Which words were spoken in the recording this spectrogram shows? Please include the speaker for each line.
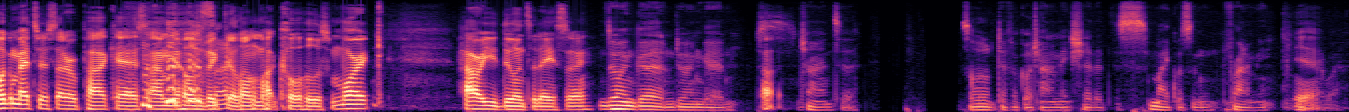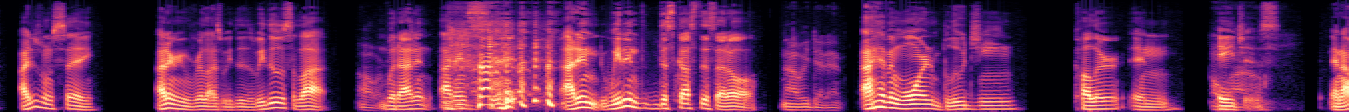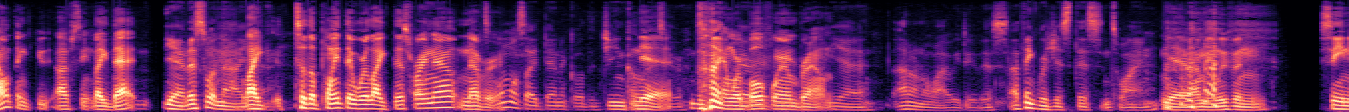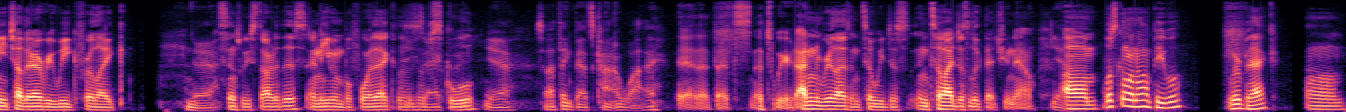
Speaker 1: Welcome back to the Cetera Podcast. I'm your host, Victor, along with my co host, Mark. How are you doing today, sir?
Speaker 2: I'm doing good. I'm doing good.
Speaker 1: Uh,
Speaker 2: Just trying to. It's a little difficult trying to make sure that this mic was in front of me.
Speaker 1: Yeah. I just want to say, I didn't even realize we did this. We do this a lot,
Speaker 2: Oh,
Speaker 1: but I didn't, I didn't, I didn't, we didn't discuss this at all.
Speaker 2: no, we didn't.
Speaker 1: I haven't worn blue jean color in
Speaker 2: Oh, wow.
Speaker 1: ages. And I don't think you, I've seen like that,
Speaker 2: Yeah, this one now.
Speaker 1: like to the point that we're like this right now,
Speaker 2: it's
Speaker 1: never.
Speaker 2: almost identical. The jean color.
Speaker 1: Yeah.
Speaker 2: too. Like
Speaker 1: And we're both wearing brown.
Speaker 2: Yeah, I don't know why we do this. I think we're just this entwined.
Speaker 1: Yeah, I mean, we've been seeing each other every week for like
Speaker 2: yeah.
Speaker 1: since we started this, and even before that because of
Speaker 2: exactly.
Speaker 1: school.
Speaker 2: Yeah, so I think that's kind of why.
Speaker 1: Yeah, that, that's that's weird. I didn't realize until we just until I just looked at you now.
Speaker 2: Yeah.
Speaker 1: Um, what's going on, people? We're back. Um,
